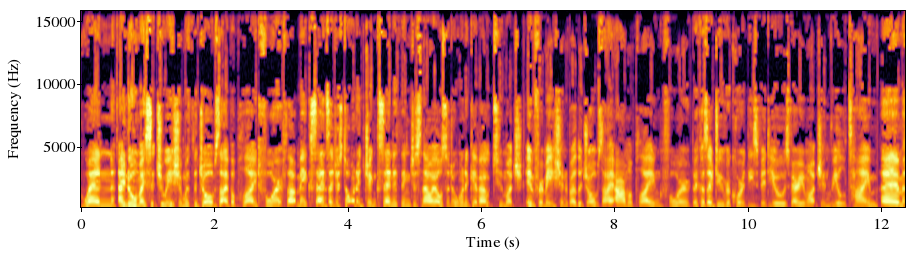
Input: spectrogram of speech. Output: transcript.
when I know my situation with the jobs that I've applied for, if that makes sense. I just don't want to jinx anything just now. I also don't want to give out too much information about the jobs that I am applying for because I do record these videos very much in real time. Um,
